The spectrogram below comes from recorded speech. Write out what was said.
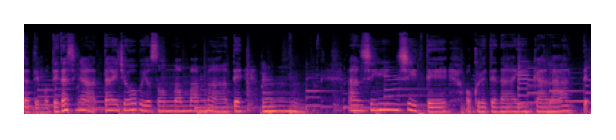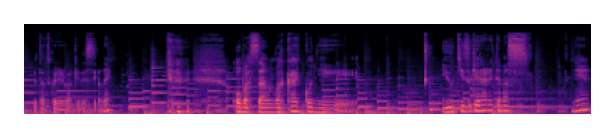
だってもう出だしが「大丈夫よそのままで。うん。安心して遅れてないから」って歌ってくれるわけですよね。おばさん若い子に勇気づけられてます。ね。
